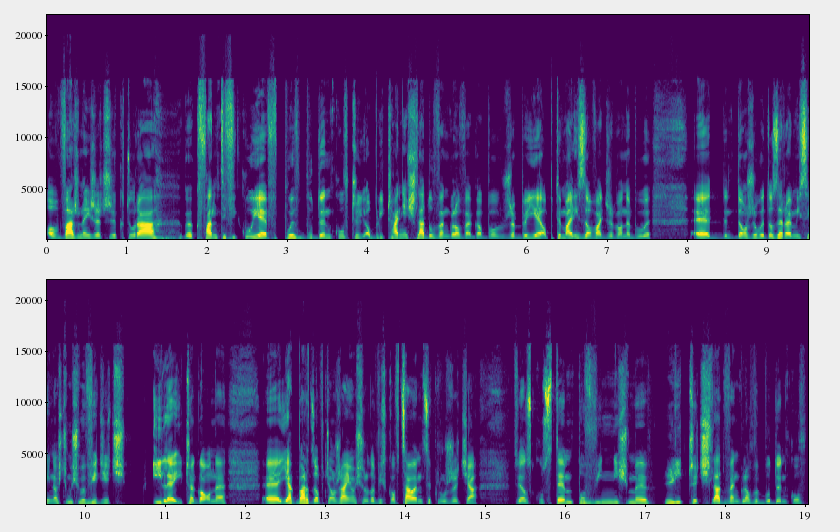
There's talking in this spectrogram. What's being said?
o ważnej rzeczy, która e, kwantyfikuje wpływ budynków, czyli obliczanie śladu węglowego, bo żeby je optymalizować, żeby one były, e, dążyły do zeroemisyjności, musimy wiedzieć ile i czego one, e, jak bardzo obciążają środowisko w całym cyklu życia. W związku z tym powinniśmy liczyć ślad węglowy budynków,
